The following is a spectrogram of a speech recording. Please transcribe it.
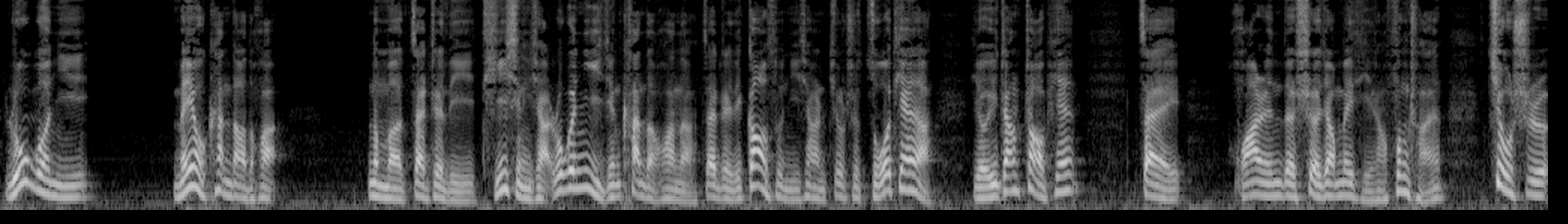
如果你没有看到的话，那么在这里提醒一下；如果你已经看到的话呢，在这里告诉你一下，就是昨天啊，有一张照片在华人的社交媒体上疯传，就是。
